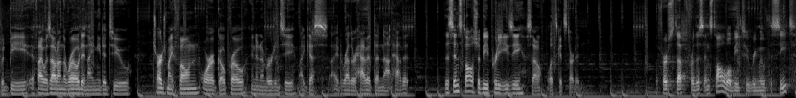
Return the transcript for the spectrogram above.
would be if I was out on the road and I needed to charge my phone or a GoPro in an emergency. I guess I'd rather have it than not have it. This install should be pretty easy, so let's get started. The first step for this install will be to remove the seat.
